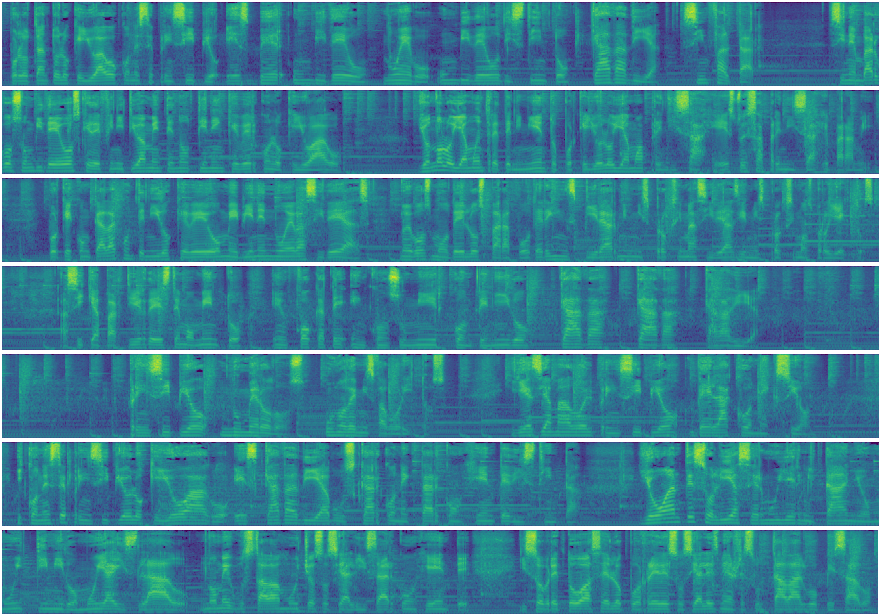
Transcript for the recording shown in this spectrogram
Por lo tanto, lo que yo hago con este principio es ver un video nuevo, un video distinto cada día, sin faltar sin embargo, son videos que definitivamente no tienen que ver con lo que yo hago. Yo no lo llamo entretenimiento porque yo lo llamo aprendizaje. Esto es aprendizaje para mí. Porque con cada contenido que veo me vienen nuevas ideas, nuevos modelos para poder inspirarme en mis próximas ideas y en mis próximos proyectos. Así que a partir de este momento, enfócate en consumir contenido cada, cada, cada día. Principio número 2, uno de mis favoritos, y es llamado el principio de la conexión. Y con este principio lo que yo hago es cada día buscar conectar con gente distinta. Yo antes solía ser muy ermitaño, muy tímido, muy aislado, no me gustaba mucho socializar con gente y sobre todo hacerlo por redes sociales me resultaba algo pesado.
